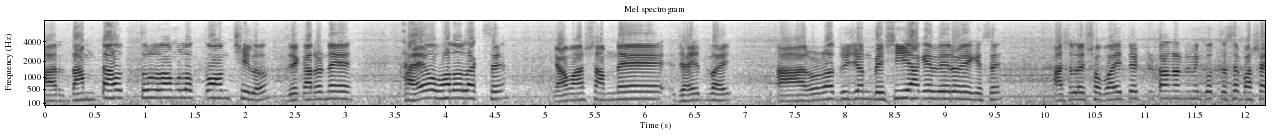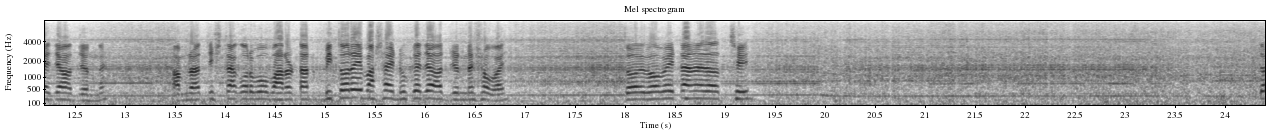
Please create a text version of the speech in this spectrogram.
আর দামটাও তুলনামূলক কম ছিল, যে কারণে খায়েও ভালো লাগছে। আমার সামনে জাহিদ ভাই, আর ওরা দুইজন বেশি আগে বের হয়ে গেছে। আসলে সবাই তো একটু টানাটানি করতেছে বাসায় যাওয়ার জন্য। আমরা চেষ্টা করব বারোটার ভিতরেই বাসায় ঢুকে যাওয়ার জন্য সবাই। তো ওইভাবেই টানে যাচ্ছি। তো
